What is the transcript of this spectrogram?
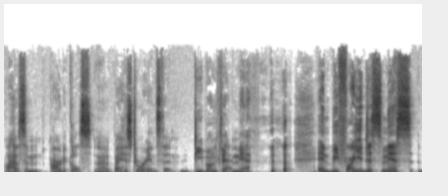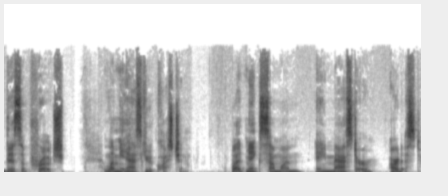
I'll have some articles uh, by historians that debunk that myth. and before you dismiss this approach, let me ask you a question. What makes someone a master artist?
